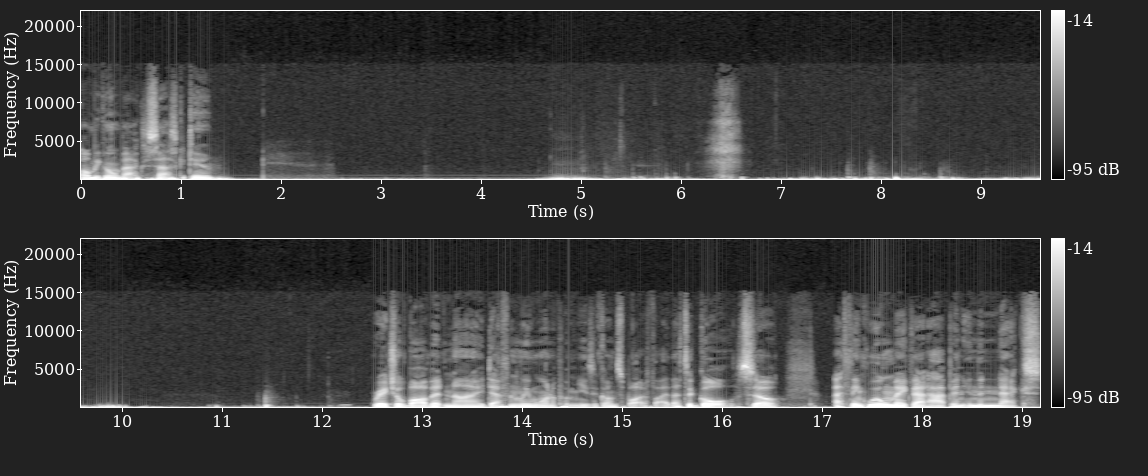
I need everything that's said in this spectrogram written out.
I'll be going back to Saskatoon. Rachel Bobbitt and I definitely want to put music on Spotify. That's a goal. So I think we'll make that happen in the next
